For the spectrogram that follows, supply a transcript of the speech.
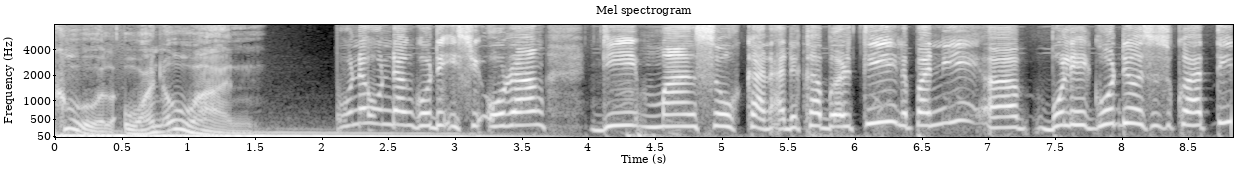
cool 101 Undang-undang goda isi orang dimansuhkan. Adakah bererti lepas ni uh, boleh goda sesuka hati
